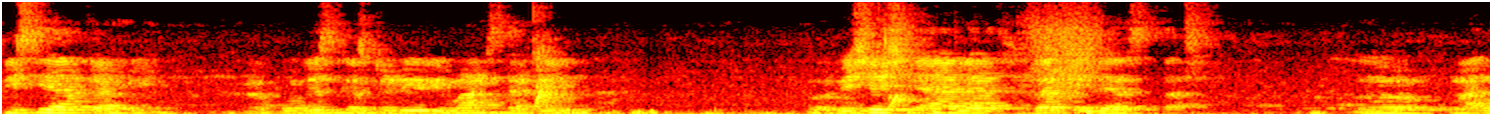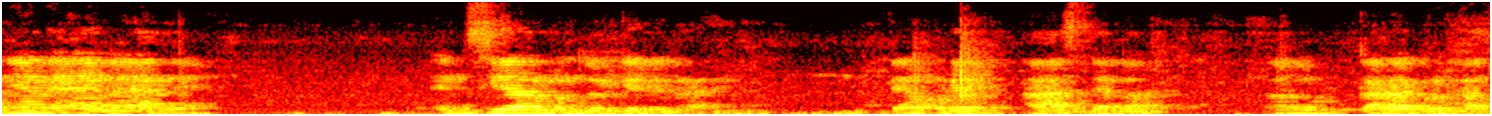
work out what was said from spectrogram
पी सी आर कामी पोलीस कस्टडी रिमांडसाठी विशेष न्यायालयात हजर केले असता मान्य न्यायालयाने एन सी आर मंजूर केलेला आहे. त्यामुळे आज त्याला कारागृहात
